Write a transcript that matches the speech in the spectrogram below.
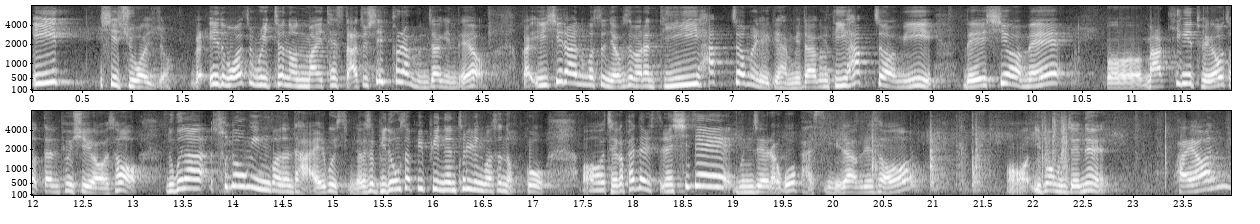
it이 주어지죠. 그러니까 It was written on my test. 아주 심플한 문장인데요. 그러니까 it이라는 것은 여기서 말하는 D 학점을 얘기합니다. 그럼 D 학점이 내 시험에 어, 마킹이 되어졌다는 표시여서 누구나 수동인 거는 다 알고 있습니다. 그래서 비동사 PP는 틀린 것은 없고 어, 제가 판단했을 때는 시제 문제라고 봤습니다. 그래서 어, 이번 문제는 과연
